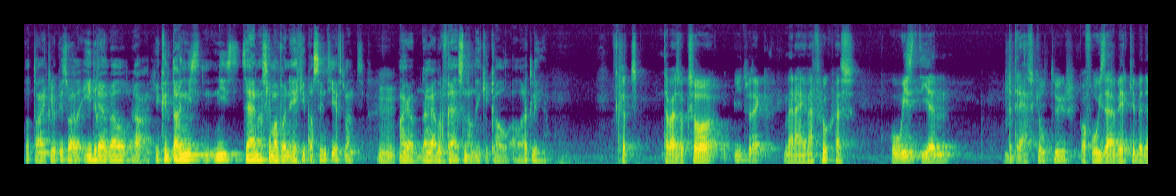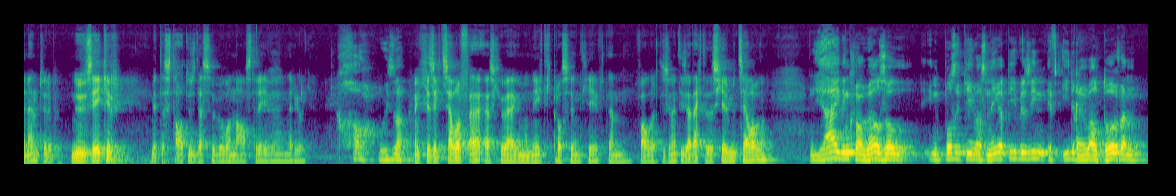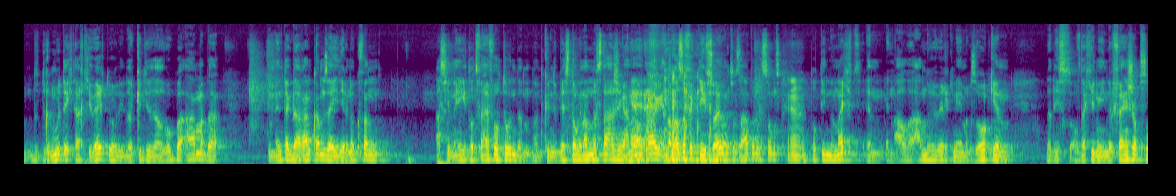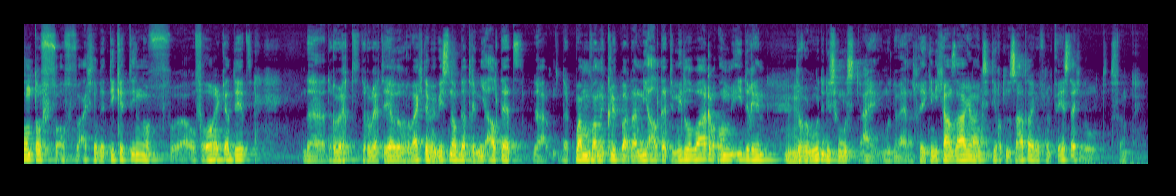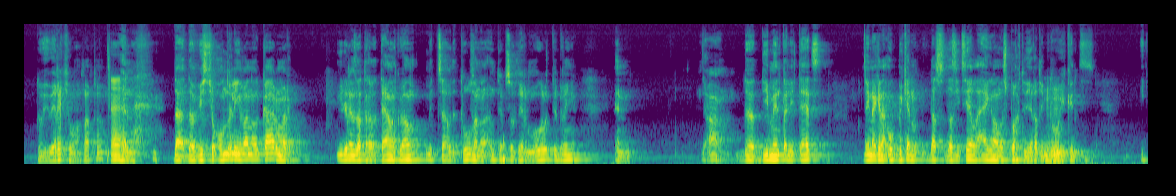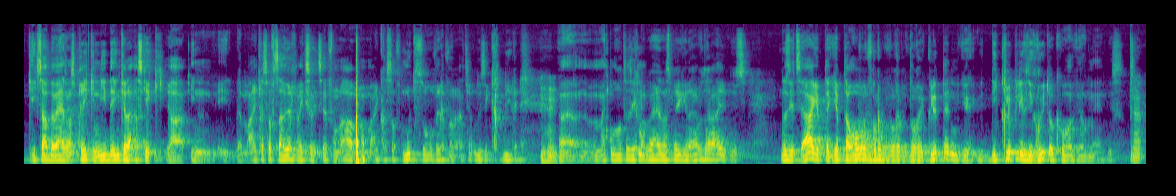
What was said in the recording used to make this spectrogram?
dat er een club is waar dat iedereen wel... Ja, je kunt daar niet, niet zijn als je maar voor 90% geeft, want mm dan, gaat, dan gaat er vrij snel denk ik al, al uit liggen. Dat was ook zo iets wat ik mijn eigen afvroeg, was hoe is die een bedrijfscultuur, of hoe is dat werken bij de Antwerp? Nu zeker met de status dat ze willen nastreven en dergelijke. Goh, hoe is dat? Want je zegt zelf, hè, als je eigen maar 90% geeft, dan valt er tussenuit. Is dat achter de scherm hetzelfde? Ja, ik denk van wel. Zo in positieve als negatieve zin heeft iedereen wel door van er moet echt hard gewerkt worden. Dat kun je zelf ook beamen. Dat, op het moment dat ik daar aankwam, zei iedereen ook van als je 9 tot 5 wilt doen, dan, dan kun je best nog een ander stage gaan aanvragen. En dat was effectief zo, want we zaten er soms tot in de nacht. En, en alle andere werknemers ook. En, dat is of dat je nu in de fanshop stond of, of achter de ticketing of, of horeca deed. De, er, werd, er werd heel veel verwacht en we wisten ook dat er niet altijd... Ja, dat kwam van een club waar dan niet altijd de middelen waren om iedereen te vergoeden. Dus je moest, ah, je moest bij wijze van spreken niet gaan zagen, ik zit hier op een zaterdag of een feestdag. Dus van, doe je werk gewoon, snap je? En dat, dat wist je onderling van elkaar, maar iedereen zat er uiteindelijk wel met hetzelfde doel van een Antwerp zo ver mogelijk te brengen. En ja, de, die mentaliteit, ik denk dat je dat ook bekend, dat is, dat is iets heel eigen aan de sportwereld. Ik bedoel, mhm. je kunt, ik, ik zou bij wijze van spreken niet denken dat als ik ja, in, bij Microsoft zou werken, dat ik zoiets heb van, ah, Microsoft moet zo ver vooruit gaan, dus ik ga hier mm -hmm. mijn kloten, zeg maar, bij wijze van spreken eraf draaien. Dus dat is iets, ja, je hebt, je hebt dat over voor, voor, voor je club en je, die clubliefde groeit ook gewoon veel mee. Dus. Ja.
